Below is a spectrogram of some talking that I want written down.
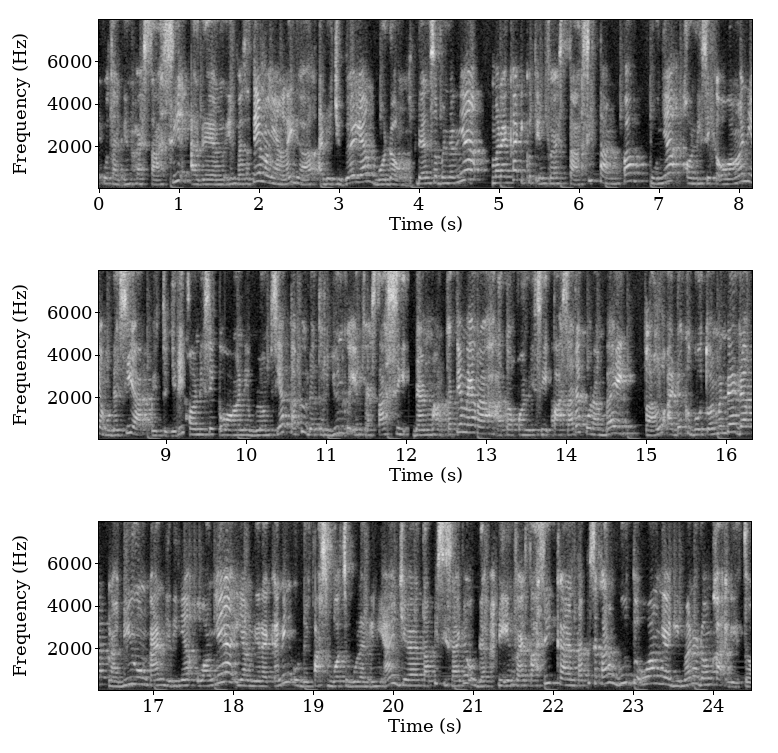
ikutan investasi. Ada yang investasi emang yang legal ada juga yang bodong. Dan sebenarnya mereka ikut investasi tanpa punya kondisi keuangan yang udah siap gitu. Jadi kondisi keuangannya belum siap tapi udah terjun ke investasi. Dan marketnya merah atau kondisi pasarnya kurang baik lalu ada kebutuhan mendadak. Nah bingung kan jadinya uangnya yang di rekening udah pas buat sebulan ini aja tapi sisanya udah diinvestasikan tapi sekarang butuh uangnya. Gimana dong kak? Gitu.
